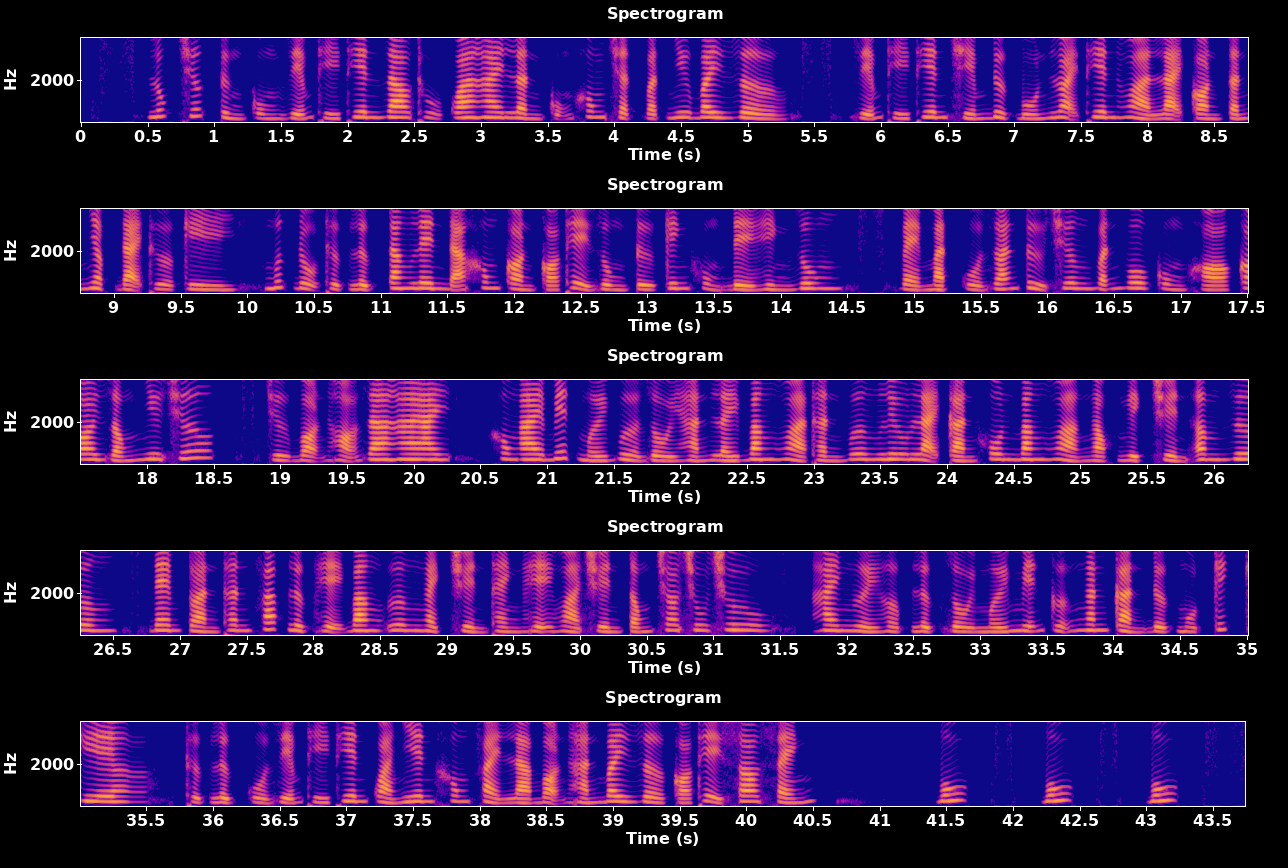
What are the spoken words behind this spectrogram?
Lúc trước từng cùng Diễm Thí Thiên giao thủ qua hai lần cũng không chật vật như bây giờ. Diễm Thí Thiên chiếm được bốn loại thiên hỏa lại còn tấn nhập đại thừa kỳ. Mức độ thực lực tăng lên đã không còn có thể dùng từ kinh khủng để hình dung. Vẻ mặt của Doãn Tử Trương vẫn vô cùng khó coi giống như trước. Trừ bọn họ ra hai, không ai biết mới vừa rồi hắn lấy băng hỏa thần vương lưu lại càn khôn băng hỏa ngọc nghịch chuyển âm dương đem toàn thân pháp lực hệ băng ương ngạch chuyển thành hệ hỏa truyền tống cho Chu Chu. Hai người hợp lực rồi mới miễn cưỡng ngăn cản được một kích kia. Thực lực của Diễm Thí Thiên quả nhiên không phải là bọn hắn bây giờ có thể so sánh. Búp, búp, búp.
